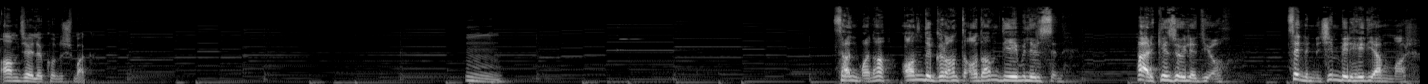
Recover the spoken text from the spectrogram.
amcayla konuşmak. Hmm. Sen bana underground adam diyebilirsin. Herkes öyle diyor. Senin için bir hediyem var.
